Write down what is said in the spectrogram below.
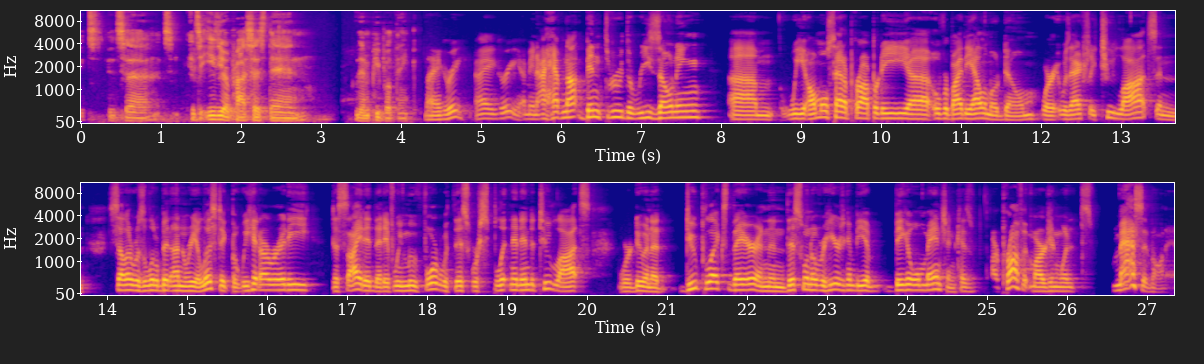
it's it's uh it's it's an easier process than than people think. I agree. I agree. I mean, I have not been through the rezoning. Um, we almost had a property uh, over by the Alamodome where it was actually two lots, and seller was a little bit unrealistic. But we had already decided that if we move forward with this, we're splitting it into two lots. We're doing a duplex there, and then this one over here is going to be a big old mansion because our profit margin was massive on it.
